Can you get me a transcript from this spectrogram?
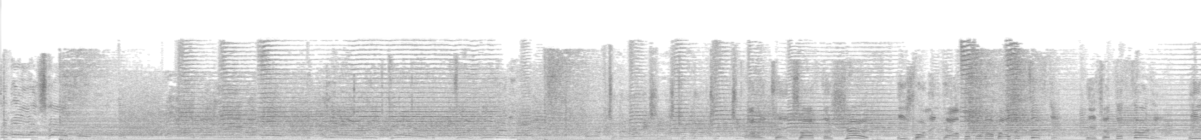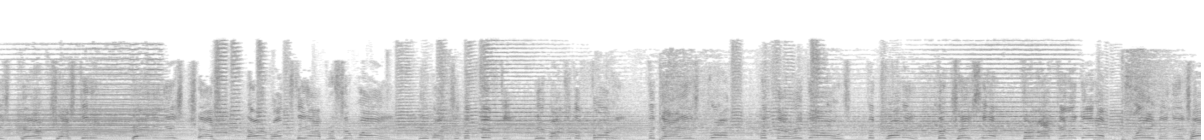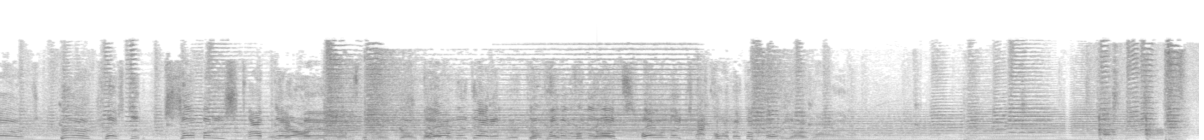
impossible has happened. Unbelievable. No regard for human life. Off to the races. Can they catch it? Now he takes off the shirt. He's running down the middle by the 50. He's at the 30. He's bare chested and banging his chest. Now he runs the opposite way. He runs at the 50. He runs at the 40. The guy is drunk, but there he goes. The 20. They're chasing him. They're not going to get him. Waving his arms. Bare chested. Somebody stop Look that out, man. here comes the blue coat. Oh, Kevin. they got him. Here They're comes the coming blue from the coats. left. Oh, and they tackle him at the 40 yard line.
